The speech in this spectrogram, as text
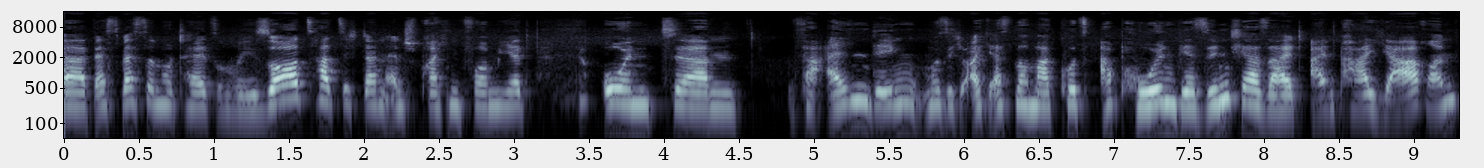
Äh, Best Western Hotels und Resorts hat sich dann entsprechend formiert und ähm, vor allen Dingen muss ich euch erst noch mal kurz abholen. Wir sind ja seit ein paar Jahren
